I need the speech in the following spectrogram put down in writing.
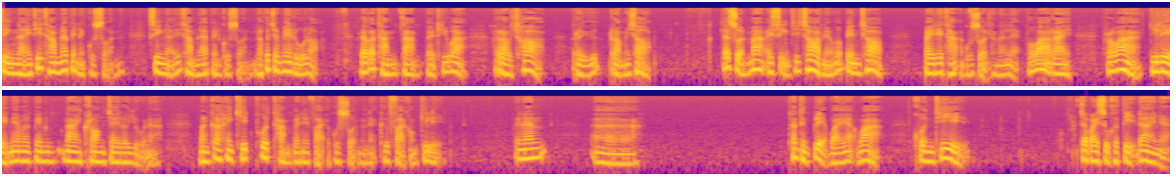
สิ่งไหนที่ทำแล้วเป็นอกุศล สิ่งไหนที่ทำแล้วเป็นกุศล เราก็จะไม่รู้หรอกเราก็ทำตามไปที่ว่า เราชอบหรือเราไม่ชอบ และส่วนมากไอ้สิ่งที่ชอบเนี่ยมันก็เป็นชอบไปในทางอกุศลทั้งนั้นแหละ เพราะว่าอะไร เพราะว่ากิเลสเนี่ยมันเป็นนายครองใจเราอยู่นะ มันก็ให้คิดพูดทำไปในฝ่ายอกุศลนั่นแหละคือฝ่ายของกิเลส เพราะฉะนั้นท่านถึงเปรียบไว้ว่าคนที่จะไปสุคติได้เนี่ย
